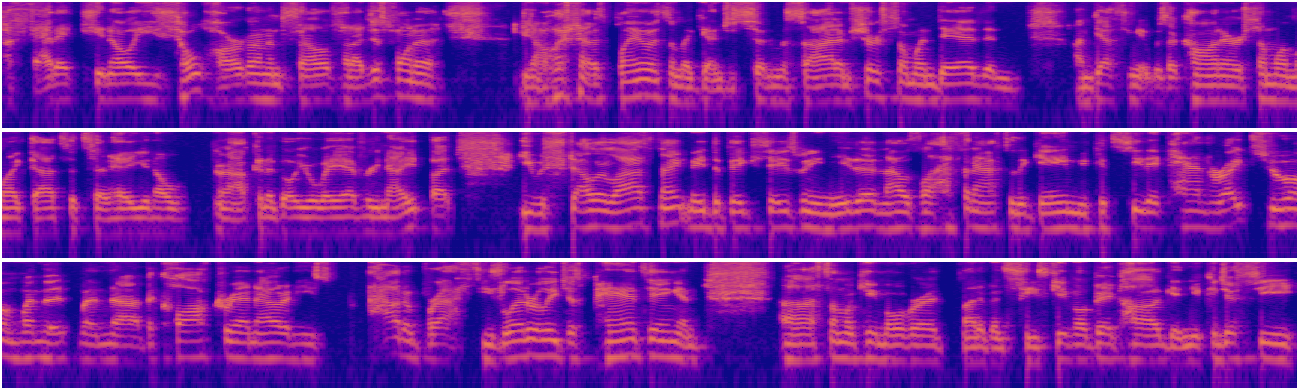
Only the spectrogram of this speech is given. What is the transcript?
pathetic. You know, he's so hard on himself, and I just want to you know, I wish I was playing with him again, just sit him aside. I'm sure someone did. And I'm guessing it was a Connor or someone like that that said, hey, you know, you're not going to go your way every night. But he was stellar last night, made the big saves when he needed. And I was laughing after the game. You could see they panned right to him when the when uh, the clock ran out and he's out of breath. He's literally just panting. And uh, someone came over. It might have been Cease, gave him a big hug, and you can just see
